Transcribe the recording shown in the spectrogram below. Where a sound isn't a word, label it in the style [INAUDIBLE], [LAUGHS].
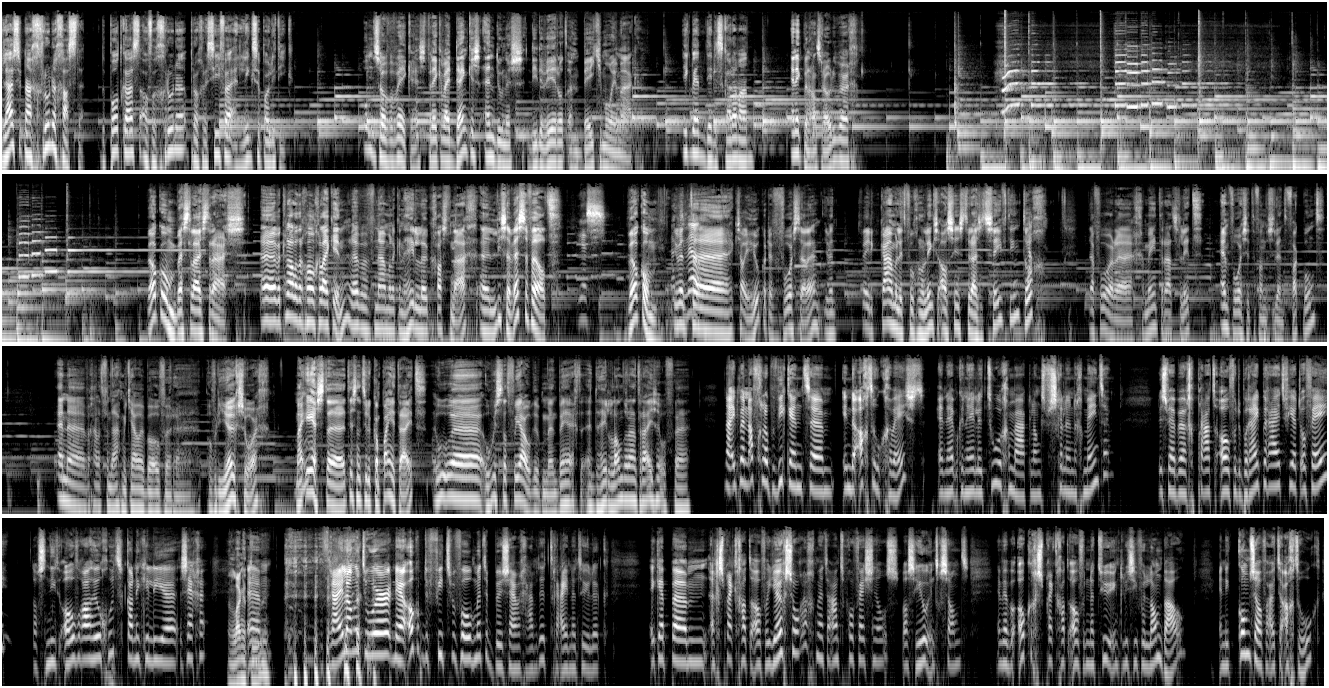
Je luistert naar Groene Gasten, de podcast over groene, progressieve en linkse politiek. Om de zoveel weken spreken wij denkers en doeners die de wereld een beetje mooier maken. Ik ben Dennis Karaman. En ik ben Hans Rodeburg. Welkom, beste luisteraars. Eh, we knallen er gewoon gelijk in. We hebben namelijk een hele leuke gast vandaag, eh, Lisa Westerveld. Yes. Welkom. Je bent, eh, ik zal je heel kort even voorstellen. Je bent Tweede Kamerlid voor GroenLinks al sinds 2017, toch? Daarvoor eh, gemeenteraadslid en voorzitter van de Studentenvakbond. En eh, we gaan het vandaag met jou hebben over, over de jeugdzorg. Maar Mhm. eerst, het is natuurlijk campagnetijd. Hoe, hoe is dat voor jou op dit moment? Ben je echt het hele land door aan het reizen? Of? Nou, ik ben afgelopen weekend ehm, in de Achterhoek geweest. En heb ik een hele tour gemaakt langs verschillende gemeenten. Dus we hebben gepraat over de bereikbaarheid via het OV. Dat is niet overal heel goed, kan ik jullie eh, zeggen. Een lange tour? Ehm, vrij lange [LAUGHS] tour. Nee, ook op de fiets bijvoorbeeld, met de bus zijn we gegaan, met de trein natuurlijk. Ik heb ehm, een gesprek gehad over jeugdzorg met een aantal professionals. Was heel interessant. En we hebben ook een gesprek gehad over natuur-inclusieve landbouw. En ik kom zelf uit de Achterhoek.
